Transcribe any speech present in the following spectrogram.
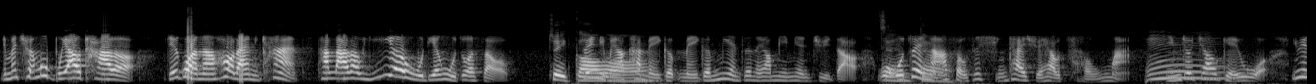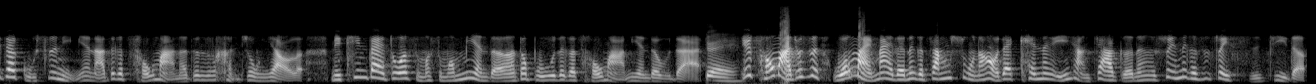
你们全部不要它了。结果呢？后来你看，它拉到一二五点五做手，最高。所以你们要看每个每个面，真的要面面俱到。我我最拿手是形态学还有筹码，你们就交给我。因为在股市里面啊，这个筹码呢真的是很重要了。你听再多什么什么面的，都不如这个筹码面对不对？对。因为筹码就是我买卖的那个张数，然后我再看那个影响价格那个，所以那个是最实际的。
